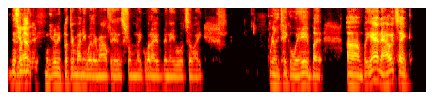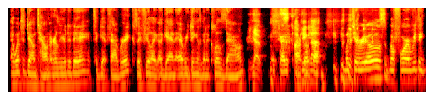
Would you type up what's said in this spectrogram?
this Yep. organization has really put their money where their mouth is from like what I've been able to like really take away. But um but yeah, now it's like I went to downtown earlier today to get fabric because I feel like again everything is gonna close down. yep. I try to stock up up. materials before everything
